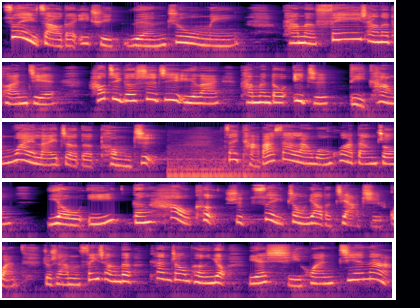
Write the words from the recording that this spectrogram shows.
最早的一群原住民。他们非常的团结，好几个世纪以来，他们都一直抵抗外来者的统治。在塔巴萨兰文化当中，友谊跟好客是最重要的价值观，就是他们非常的看重朋友，也喜欢接纳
